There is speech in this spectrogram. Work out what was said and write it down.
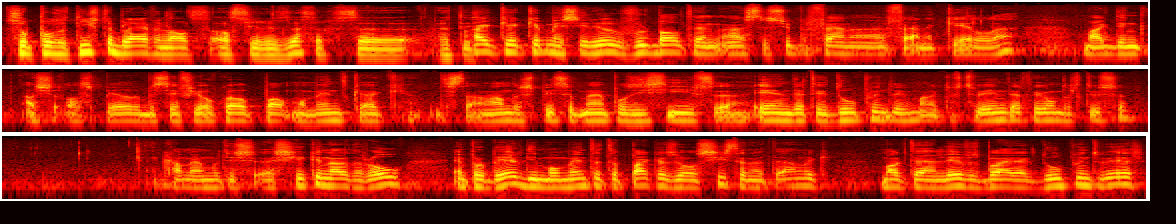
zo positief te blijven als, als Sirius uh, het is. Ah, ik, ik, heb met Cyril gevoetbald en hij is een super fijne, fijne kerel. Hè. Maar ik denk, als, je, als speler besef je ook wel op een bepaald moment... Kijk, er staat een andere spits op mijn positie. heeft uh, 31 doelpunten gemaakt, of 32 ondertussen. Ik ga mij moeten schikken naar de rol en proberen die momenten te pakken zoals gisteren. Uiteindelijk maakt hij een levensbelangrijk doelpunt weer.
